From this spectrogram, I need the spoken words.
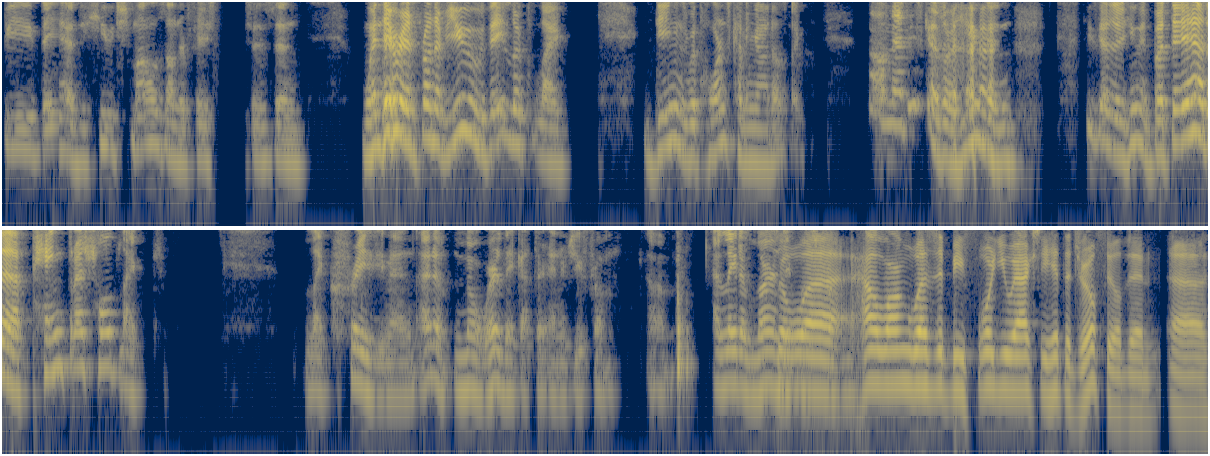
B, they had huge smiles on their faces, and when they were in front of you, they looked like demons with horns coming out. I was like, oh man, these guys are human. these guys are human, but they had a pain threshold like like crazy, man. I don't know where they got their energy from. Um, I later learned. So, uh, how long was it before you actually hit the drill field? Then, uh,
